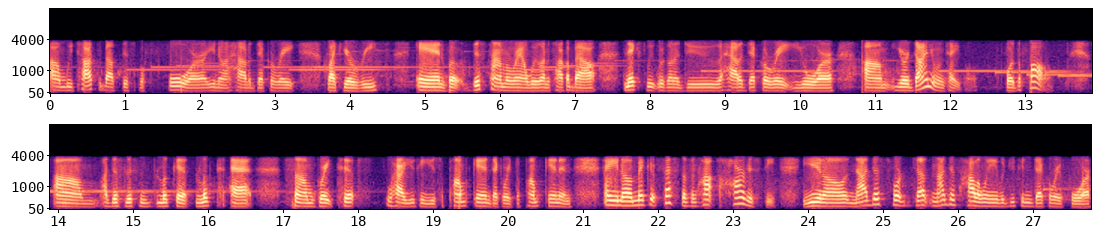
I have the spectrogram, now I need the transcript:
um, we talked about this before, you know, how to decorate like your wreath. And but this time around, we're going to talk about next week. We're going to do how to decorate your um, your dining room table for the fall. Um, I just listened, look at, looked at some great tips how you can use a pumpkin, decorate the pumpkin, and and you know make it festive and ha- harvesty. You know, not just for just not just Halloween, but you can decorate for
